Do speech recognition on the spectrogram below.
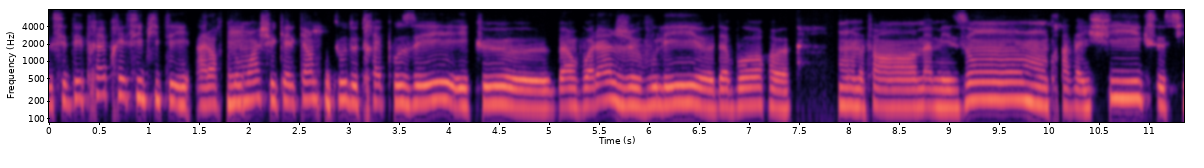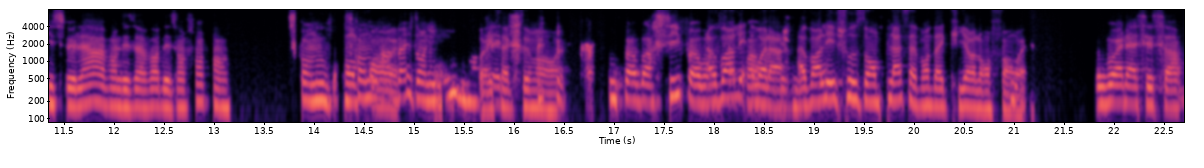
C'était très précipité. Alors que mm. moi, je suis quelqu'un plutôt de très posé et que, euh, ben voilà, je voulais d'abord mon, enfin, ma maison, mon travail fixe, ci, cela, avant d'avoir des enfants. Enfin, ce qu'on nous, nous rabâche dans les livres. Exactement. il faut avoir ci, il faut avoir, avoir les, voilà, avoir les choses en place avant d'accueillir l'enfant. Ouais. Voilà, c'est ça.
